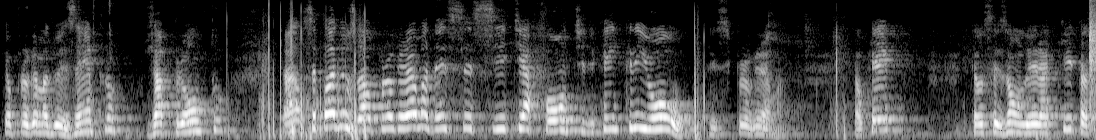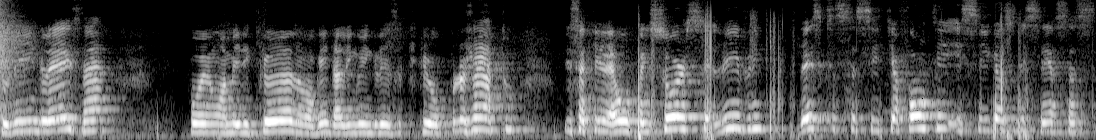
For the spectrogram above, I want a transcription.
que é o programa do exemplo, já pronto. Tá? Você pode usar o programa desde que você cite a fonte de quem criou esse programa, tá ok? Então vocês vão ler aqui, está tudo em inglês, né? Foi um americano, alguém da língua inglesa que criou o projeto. Isso aqui é open source, é livre, desde que você cite a fonte e siga as licenças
